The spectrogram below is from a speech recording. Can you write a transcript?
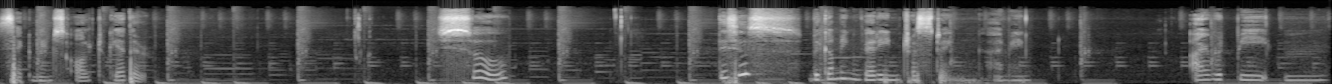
segments altogether. So, this is becoming very interesting. I mean, I would be. Um,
